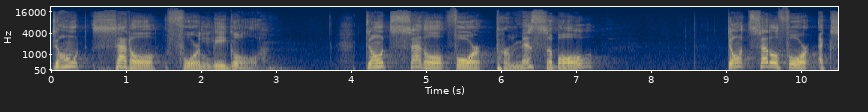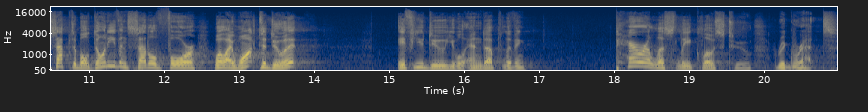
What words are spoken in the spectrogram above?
don't settle for legal. Don't settle for permissible. Don't settle for acceptable. Don't even settle for, well, I want to do it. If you do, you will end up living perilously close to regret.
